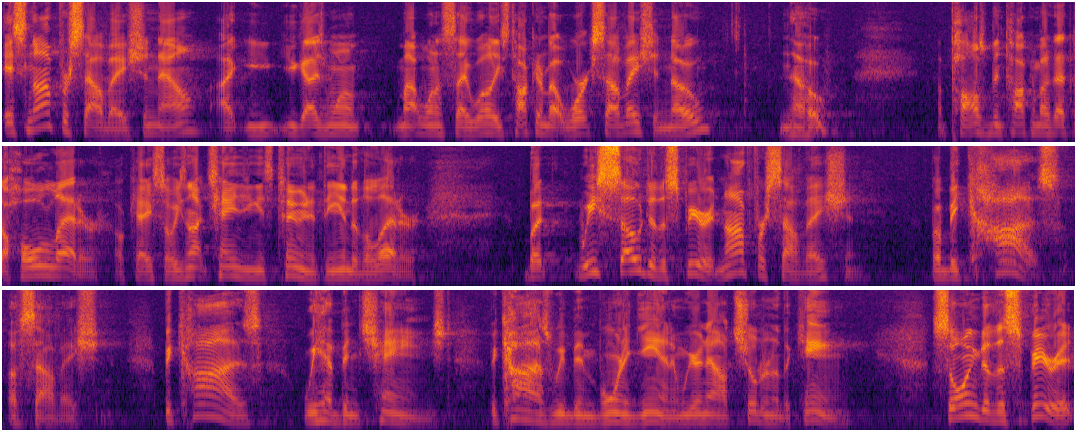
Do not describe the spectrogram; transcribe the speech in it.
it's not for salvation. Now, I, you, you, guys want, might want to say, well, he's talking about work salvation. No, no. Paul's been talking about that the whole letter, okay? So he's not changing his tune at the end of the letter. But we sow to the Spirit not for salvation, but because of salvation, because we have been changed, because we've been born again and we are now children of the King. Sowing to the Spirit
